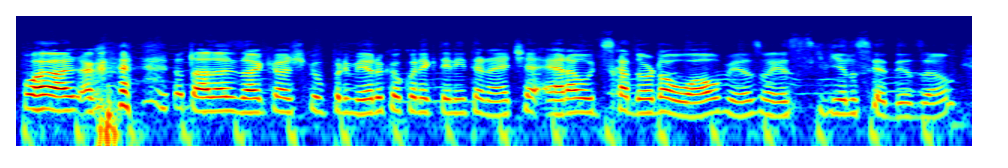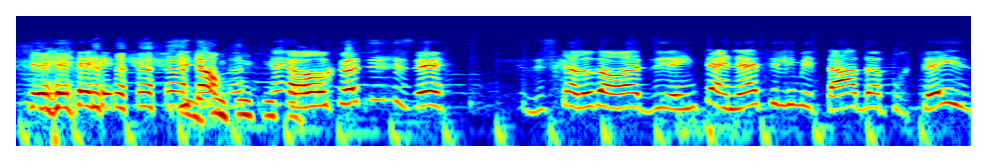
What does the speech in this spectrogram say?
porra, agora eu tava dando risada que eu acho que o primeiro que eu conectei na internet era o discador da UOL mesmo, esse que vinha no CDzão. então, é o que eu ia dizer. Discador da hora de internet ilimitada por, 3,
